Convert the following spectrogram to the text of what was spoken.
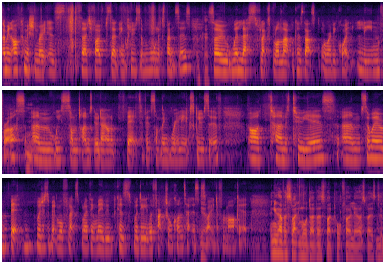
I mean, our commission rate is 35% inclusive of all expenses. Okay. So we're less flexible on that because that's already quite lean for us. Um, we sometimes go down a bit if it's something really exclusive. Our term is two years, um, so we're a bit, we're just a bit more flexible. I think maybe because we're dealing with factual content, it's a Yeah. slightly different market. And you have a slightly more diversified portfolio, I suppose, to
